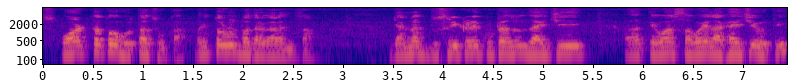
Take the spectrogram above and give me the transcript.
स्पॉट तर तो होताच होता. म्हणजे तरुण पत्रकारांचा. ज्यांना दुसरीकडे कुठं अजून जायची तेव्हा सवय लागायची होती.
